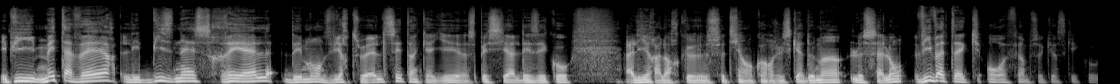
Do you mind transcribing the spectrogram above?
Et puis, métavers, les business réels des mondes virtuels, c'est un cahier spécial des échos à lire alors que se tient encore jusqu'à demain le salon Vivatech. On referme ce kiosque écho.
